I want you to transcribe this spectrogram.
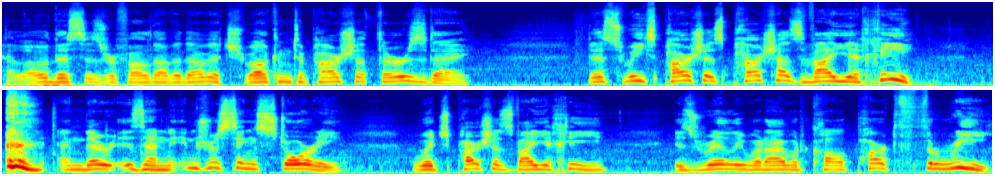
Hello, this is Rafael Davidovich. Welcome to Parsha Thursday. This week's Parsha is Parshas Vayechi, and there is an interesting story, which Parshas Vayechi is really what I would call part three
